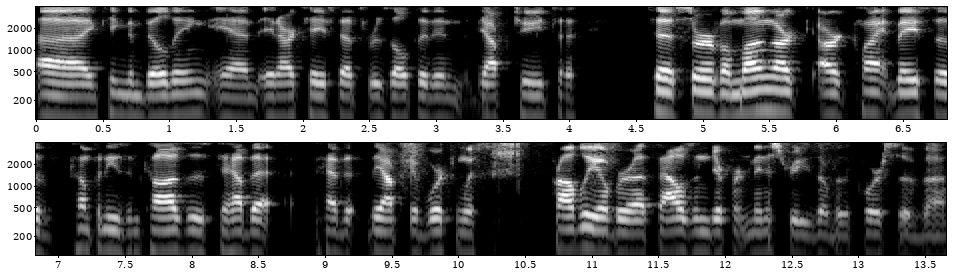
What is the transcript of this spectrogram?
uh, kingdom building, and in our case, that's resulted in the opportunity to to serve among our, our client base of companies and causes to have that have the opportunity of working with probably over a thousand different ministries over the course of uh,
